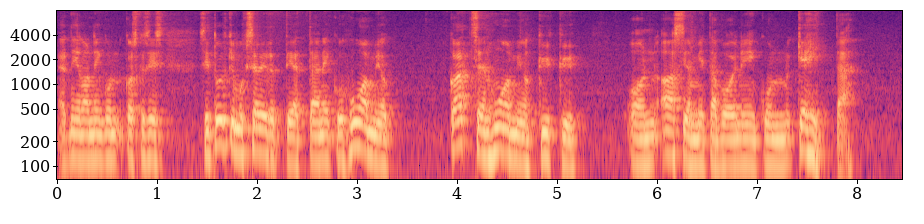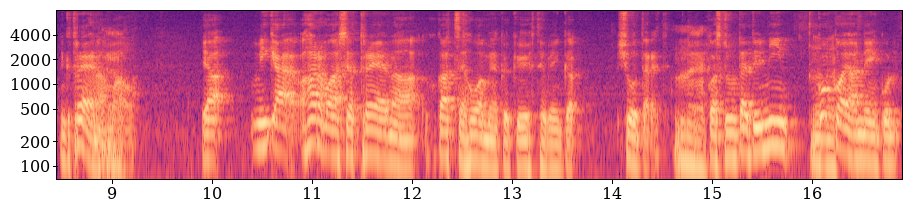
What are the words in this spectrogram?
Et niillä on niin kuin, koska siis siinä tutkimuksessa selitettiin, että niin kuin huomio, katseen huomiokyky on asia, mitä voi niin kuin kehittää niin kuin treenaamalla. Ja mikä harva asia treenaa katseen huomiokyky yhtä hyvin kuin shooterit. Niin. Koska sun täytyy niin, koko ajan niin kuin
